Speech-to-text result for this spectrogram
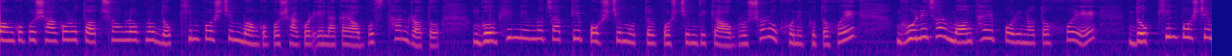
বঙ্গোপসাগর ও তৎসংলগ্ন দক্ষিণ পশ্চিম বঙ্গোপসাগর এলাকায় অবস্থানরত গভীর নিম্নচাপটি পশ্চিম, উত্তর পশ্চিম দিকে অগ্রসর ও ঘনীভূত হয়ে ঘূর্ণিঝড় মন্থায় পরিণত হয়ে দক্ষিণ পশ্চিম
